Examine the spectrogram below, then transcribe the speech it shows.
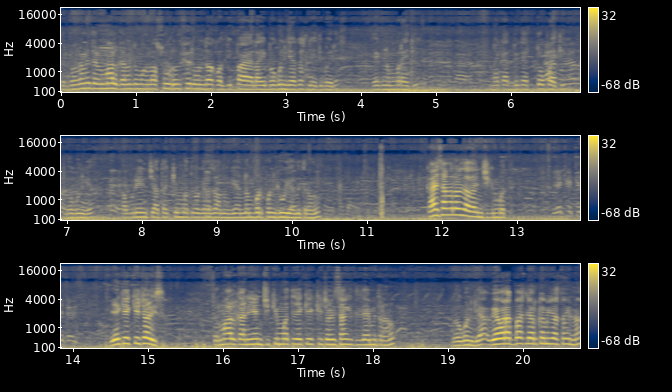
तर बघा मित्रांनो मालकानं तुम्हाला सोडून फिरवून दाखवाल ती पायाला बघून घ्या कसली आहे ती पहिलं एक नंबर आहे ती. नकात बिकात टोप आहे ती बघून घ्या. आपण यांची आता किंमत वगैरे जाणून घ्या. नंबर पण घेऊया मित्रांनो. काय सांगायला दादा यांची किंमत? एक एक्केचाळीस. एक एक्केचाळीस तर मालकाने यांची किंमत एक एक्केचाळीस सांगितलेली आहे मित्रांनो. बघून घ्या. व्यवहारात बसल्यावर कमी जास्त होईल ना?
